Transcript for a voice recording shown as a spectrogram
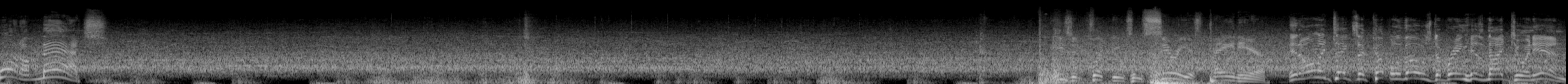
What a match! He's inflicting some serious pain here. It only takes a couple of those to bring his night to an end.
